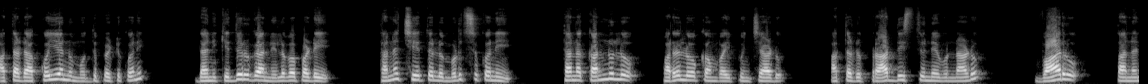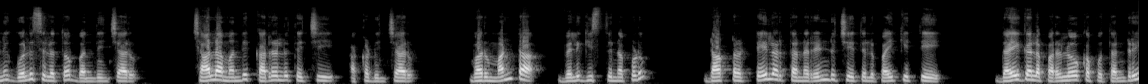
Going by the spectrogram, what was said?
అతడు ఆ కొయ్యను ముద్దు పెట్టుకొని దానికెదురుగా నిలవపడి తన చేతులు ముడుచుకొని తన కన్నులు పరలోకం వైపుంచాడు. అతడు ప్రార్థిస్తూనే ఉన్నాడు. వారు తనని గొలుసులతో బంధించారు. చాలామంది కర్రలు తెచ్చి అక్కడుంచారు. వారు మంట వెలిగిస్తున్నప్పుడు డాక్టర్ టేలర్ తన రెండు చేతులు పైకెత్తి దయగల పరలోకపు తండ్రి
